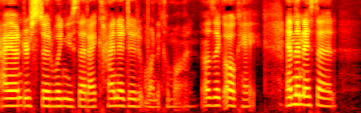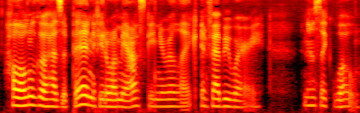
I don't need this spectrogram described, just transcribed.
I understood when you said I kind of didn't want to come on. I was like, "Okay." And then I said, "How long ago has it been if you don't mind me asking?" You were like, "In February." And I was like, "Whoa."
